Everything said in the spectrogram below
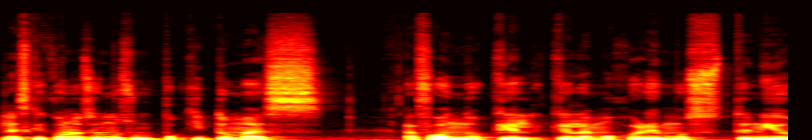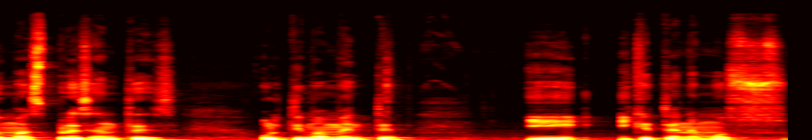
las que conocemos un poquito más a fondo, que, que a lo mejor hemos tenido más presentes últimamente y, que tenemos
